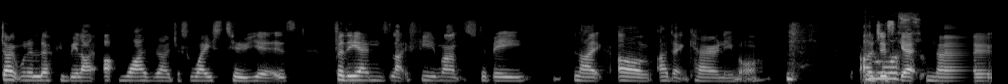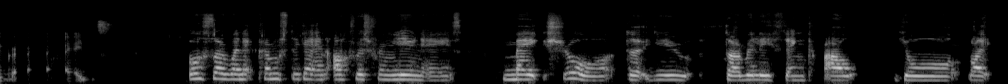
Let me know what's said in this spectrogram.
don't want to look and be like, oh, why did I just waste two years for the end like few months to be like, oh, I don't care anymore. I'll just get no grades. Also, when it comes to getting offers from unis, make sure that you thoroughly think about your like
